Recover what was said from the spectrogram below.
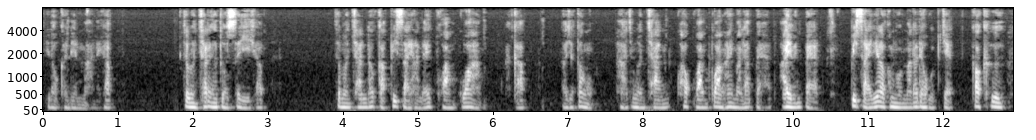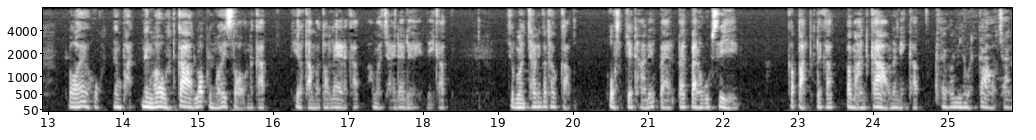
ที่เราเคยเรียนมานะครับจำนวนชั้นคือตัว c ครับจำนวนชั้นเท่ากับพิสัยหารได้ความกว้างนะครับ เราจะต้อง หาจำนวนชั้นข้อความกว้างให้มาแล้ว 8 i เป็น 8 พิสัยที่เราคำนวณมาได้67 ก็คือร้อยหกหนึ่งพันหนึ่งร้อยหกสิบเก้าลบหนึ่งร้อยสองนะครับ ที่เราทำมาตอนแรกนะครับ เอามาใช้ได้เลยนี่ครับจำนวนชั้นก็เท่ากับหกสิบเจ็ดหารได้แปดแปดแปดหกสิบสี่ก็ปัดเลยครับ ประมาณเก้านั่นเองครับแต่ก็มีทั้งหมดเก้าชั้น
